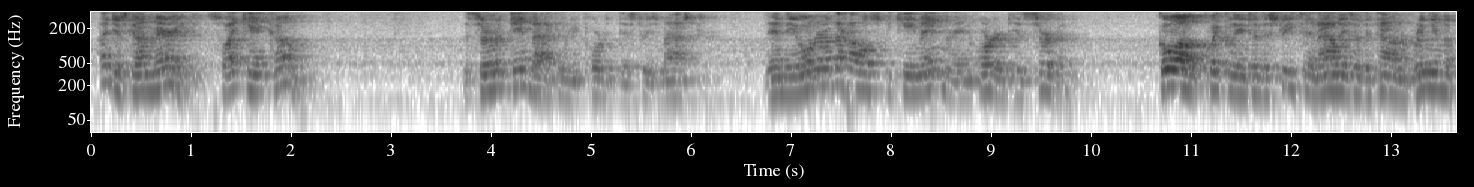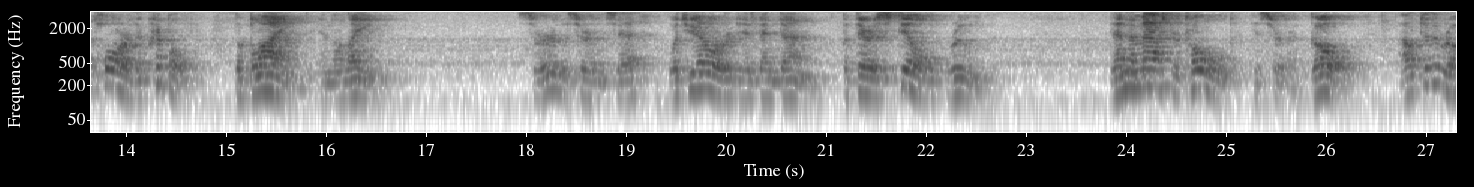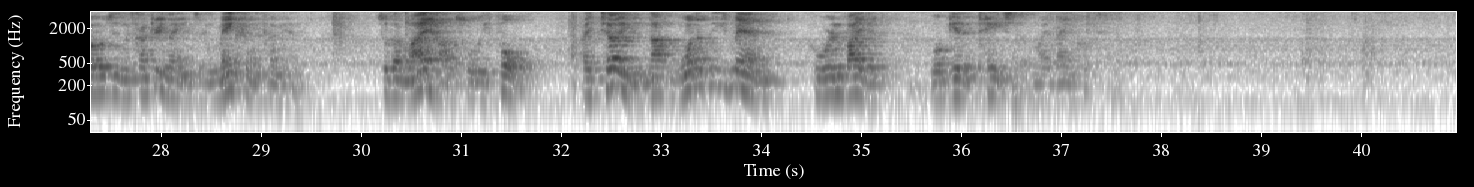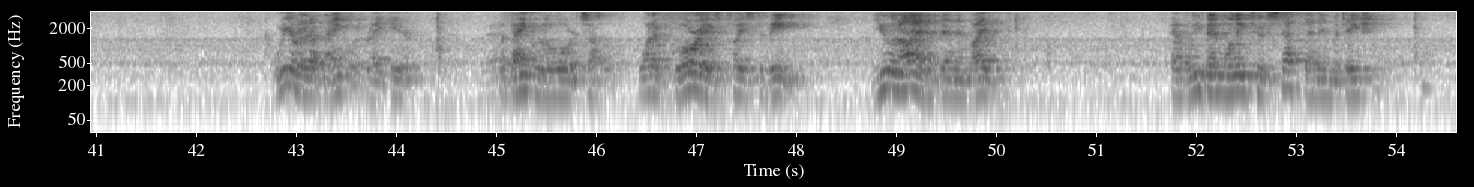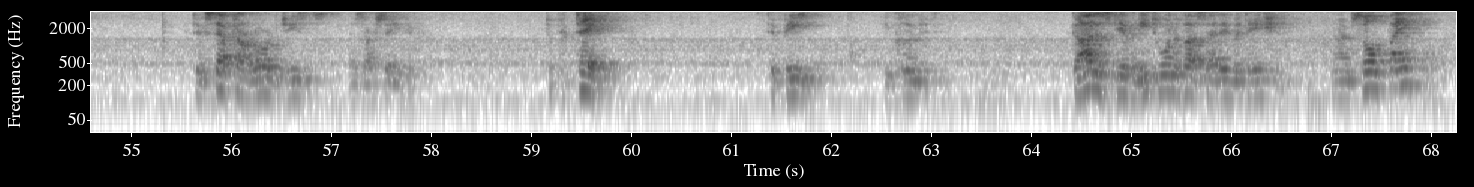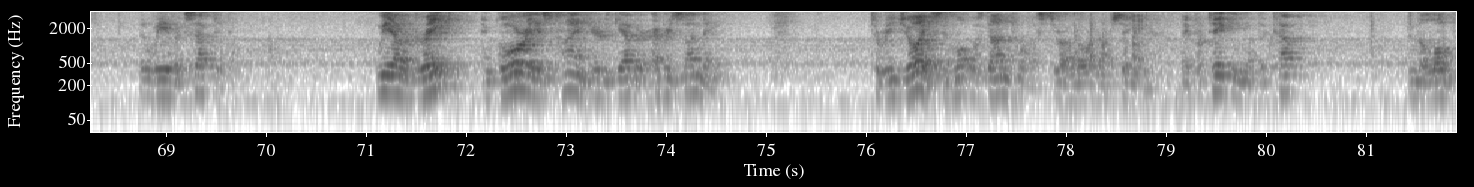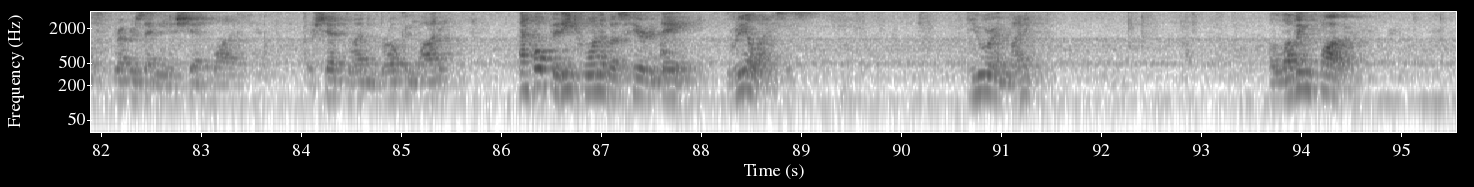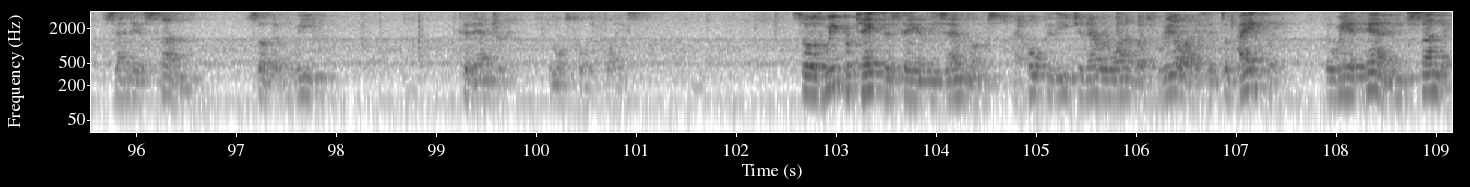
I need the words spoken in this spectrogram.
I just got married, so I can't come. The servant came back and reported this to his master. Then the owner of the house became angry and ordered his servant, Go out quickly into the streets and alleys of the town and bring in the poor, the crippled, the blind, and the lame. Sir, the servant said, What you have ordered has been done, but there is still room. Then the master told his servant, Go out to the roads and the country lanes and make them come in, so that my house will be full. I tell you, not one of these men who were invited will get a taste of my banquet. We are at a banquet right here, the banquet of the Lord's Supper. What a glorious place to be. You and I have been invited. Have we been willing to accept that invitation? To accept our Lord Jesus as our Savior? To partake? To be included? God has given each one of us that invitation. And I'm so thankful that we have accepted. We have a great and glorious time here together every Sunday to rejoice in what was done for us through our Lord and our Savior by partaking of the cup and the loaf representing his shed body, or shed blood and broken body. I hope that each one of us here today realizes you were invited. A loving Father sent his Son so that we could enter the most holy place. So as we partake this day of these emblems, I hope that each and every one of us realize it's a banquet that we attend each Sunday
